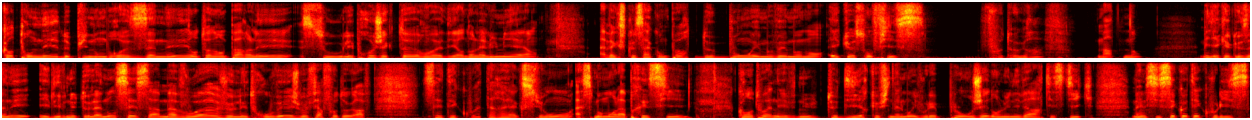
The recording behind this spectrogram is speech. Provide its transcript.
quand on est depuis nombreuses années, Antoine en parlait, sous les projecteurs, on va dire, dans la lumière, avec ce que ça comporte de bons et mauvais moments, et que son fils, photographe, maintenant, mais il y a quelques années, il est venu te l'annoncer, ça. Ma voix, je l'ai trouvée, je veux faire photographe. C'était quoi ta réaction à ce moment-là précis, quand Antoine est venu te dire que finalement il voulait plonger dans l'univers artistique, même si c'est côté coulisses?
